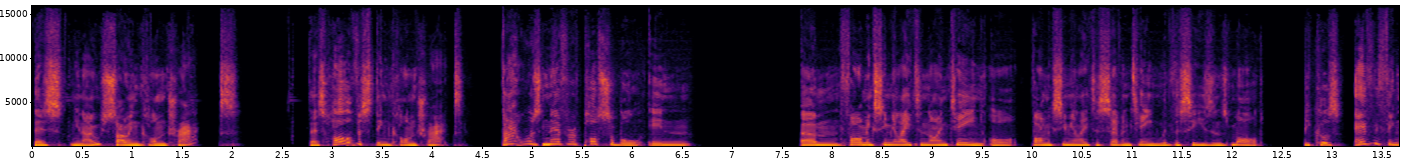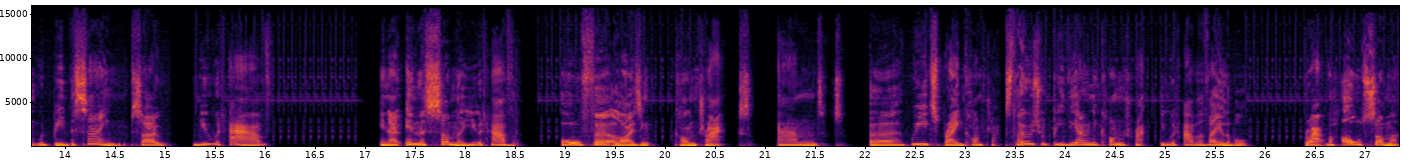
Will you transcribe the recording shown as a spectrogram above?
there's, you know, sowing contracts, there's harvesting contracts. That was never possible in um, Farming Simulator 19 or Farming Simulator 17 with the Seasons mod because everything would be the same. So you would have, you know, in the summer, you would have all fertilizing contracts and uh, weed spraying contracts. Those would be the only contracts you would have available throughout the whole summer.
